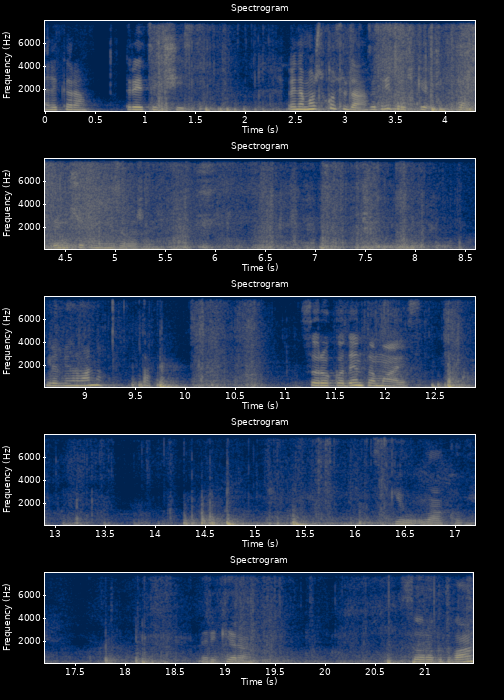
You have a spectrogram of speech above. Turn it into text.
Рікера. 36. Івана, можеш таку сюди? Заберіть трошки, так, приміщити мені не заважає. Юля, тобі нормально? Так. 41 Томаріс. Такі лакові. Рікера. 42.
